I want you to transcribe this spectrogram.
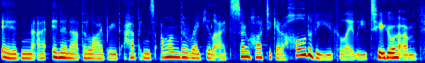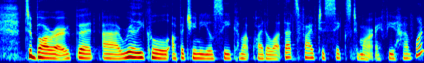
in uh, in and out the library that happens on the regular. It's so hard to get a hold of a ukulele to um, to borrow, but uh, really cool opportunity you'll see come up quite a lot. That's five to six tomorrow. If you have one,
